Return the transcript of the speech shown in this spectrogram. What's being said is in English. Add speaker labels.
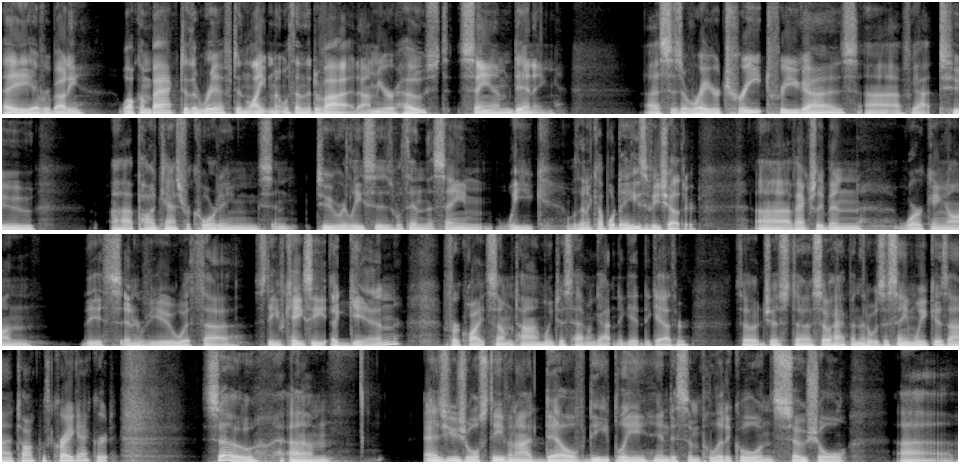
Speaker 1: Hey, everybody. Welcome back to the Rift Enlightenment Within the Divide. I'm your host, Sam Denning. Uh, this is a rare treat for you guys. Uh, I've got two uh, podcast recordings and two releases within the same week, within a couple days of each other. Uh, I've actually been working on this interview with uh, Steve Casey again for quite some time. We just haven't gotten to get together. So it just uh, so happened that it was the same week as I talked with Craig Eckert. So, um, as usual, Steve and I delve deeply into some political and social uh,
